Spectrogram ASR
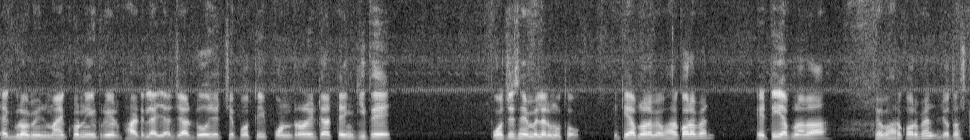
এগ্রোমিন, মাইক্রোনিউট্রিয়েন্ট ফার্টিলাইজার, যার ডোজ হচ্ছে প্রতি পনেরো লিটার ট্যাঙ্কিতে পঁচিশ এমএলের মতো। এটি আপনারা ব্যবহার করবেন, এটি আপনারা ব্যবহার করবেন, যথেষ্ট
